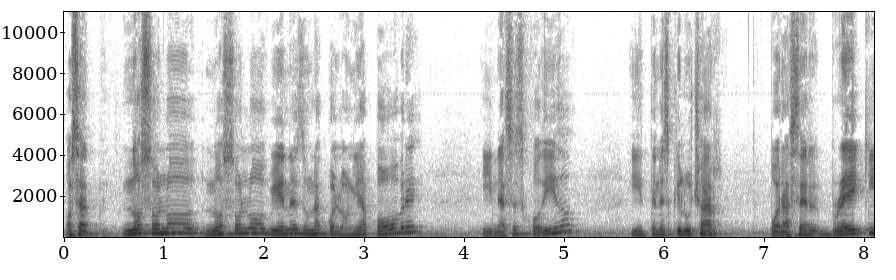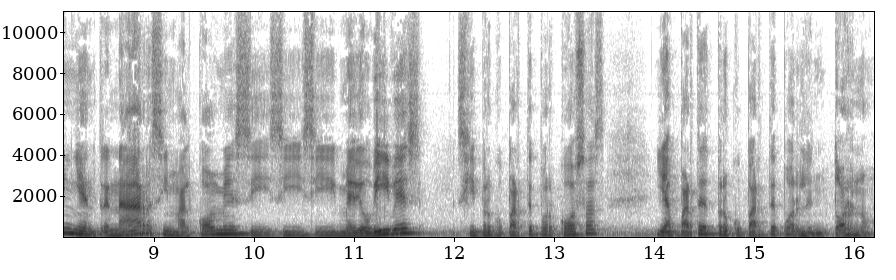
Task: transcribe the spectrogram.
O sea, no solo, no solo vienes de una colonia pobre y naces jodido y tienes que luchar por hacer breaking y entrenar si mal comes, si, si medio vives, si preocuparte por cosas y aparte preocuparte por el entorno.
